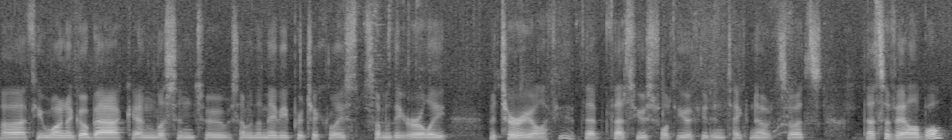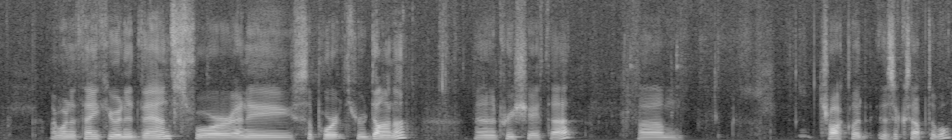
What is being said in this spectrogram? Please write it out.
uh, if you want to go back and listen to some of the, maybe particularly some of the early material, if, you, if, that, if that's useful to you, if you didn't take notes. So it's, that's available. I want to thank you in advance for any support through Donna, and appreciate that. Um, chocolate is acceptable.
